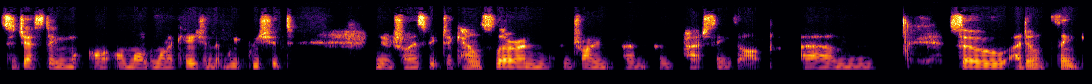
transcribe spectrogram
suggesting on, on, more than one occasion that we, we should you know try and speak to a counselor and, and try and, and, and patch things up um, so I don't think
